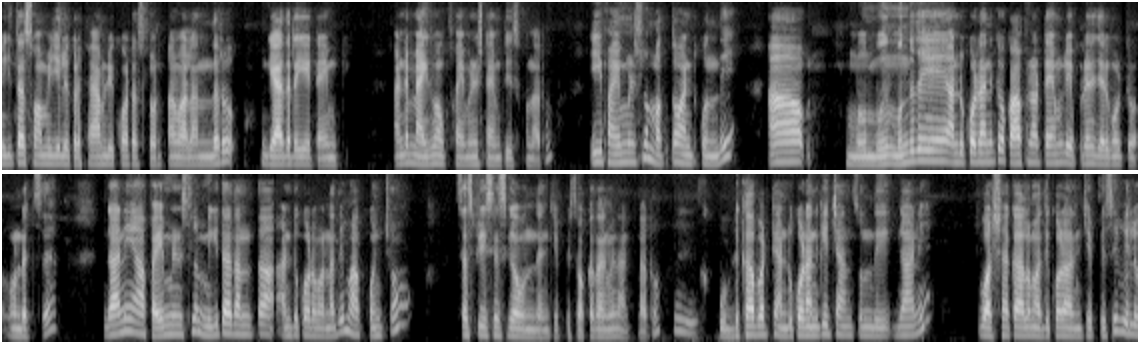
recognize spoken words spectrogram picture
మిగతా స్వామీజీలు ఇక్కడ ఫ్యామిలీ క్వార్టర్స్లో ఉంటున్నారో వాళ్ళందరూ గ్యాదర్ అయ్యే టైంకి అంటే మ్యాక్సిమం ఒక ఫైవ్ మినిట్స్ టైం తీసుకున్నారు. ఈ ఫైవ్ మినిట్స్లో మొత్తం అంటుకుంది. ముందుదే అంటుకోవడానికి ఒక హాఫ్ అన్ అవర్ టైంలో ఎప్పుడైనా జరిగి ఉండొచ్చు సార్. కానీ ఆ ఫైవ్ మినిట్స్లో మిగతాదంతా అంటుకోవడం అన్నది మాకు కొంచెం సస్పీషియస్గా ఉందని చెప్పేసి ఒక్కదాని మీద అంటున్నారు. వుడ్ కాబట్టి అంటుకోవడానికి ఛాన్స్ ఉంది. కానీ వర్షాకాలం అది కూడా అని చెప్పేసి వీళ్ళు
